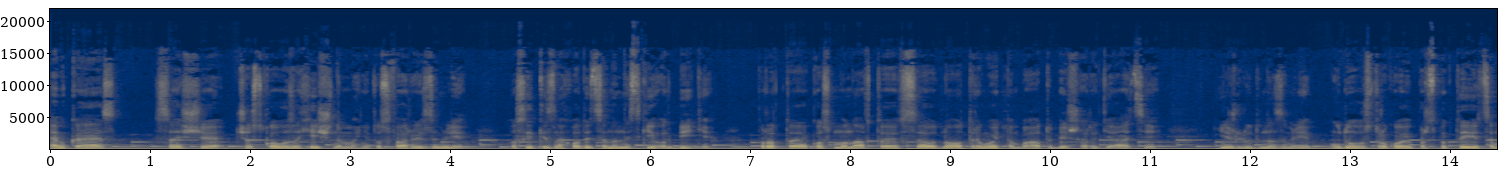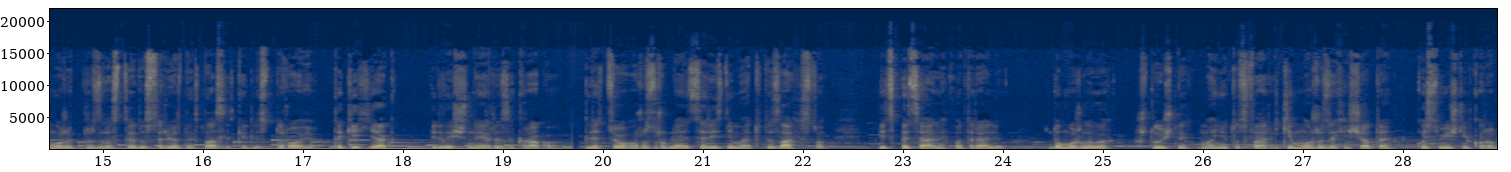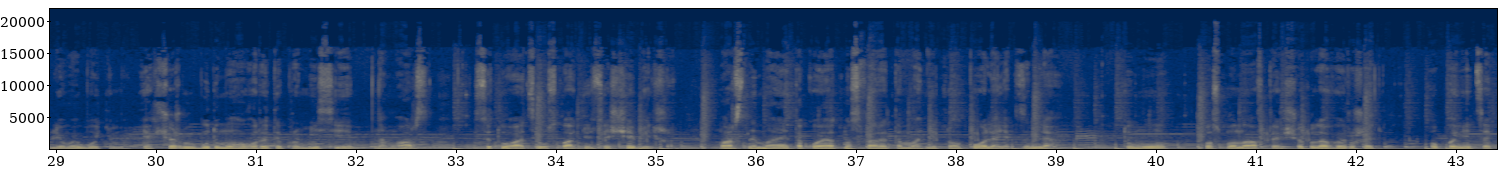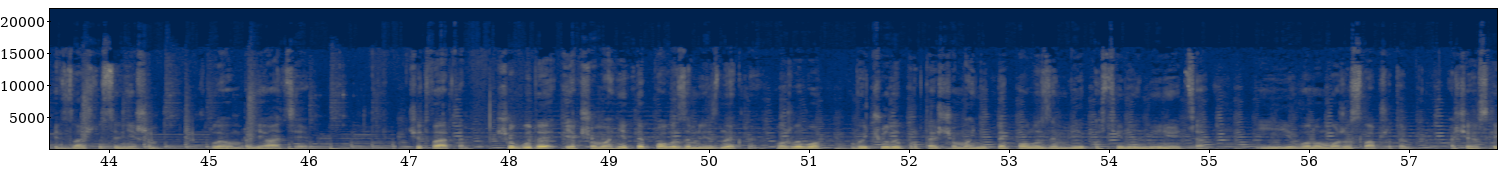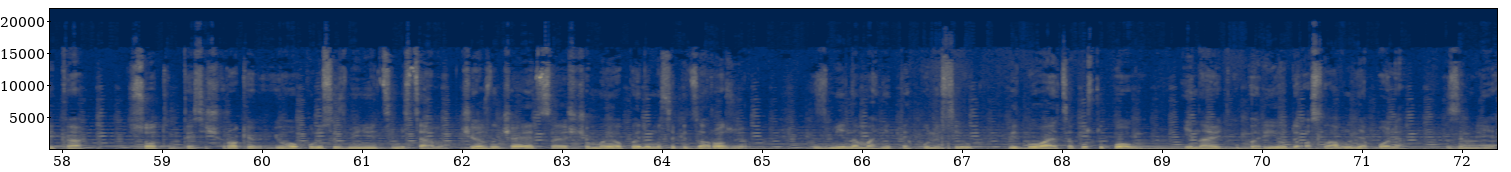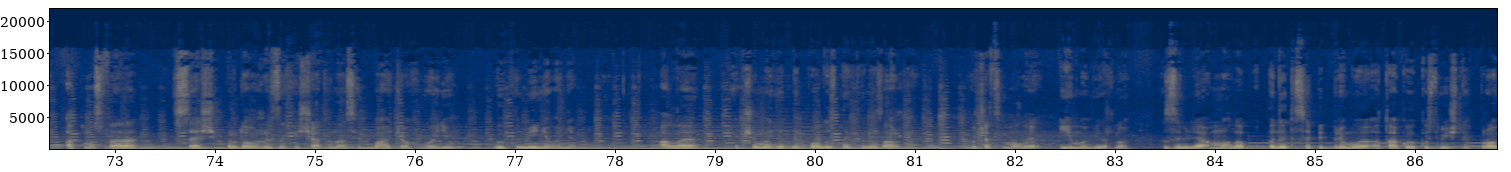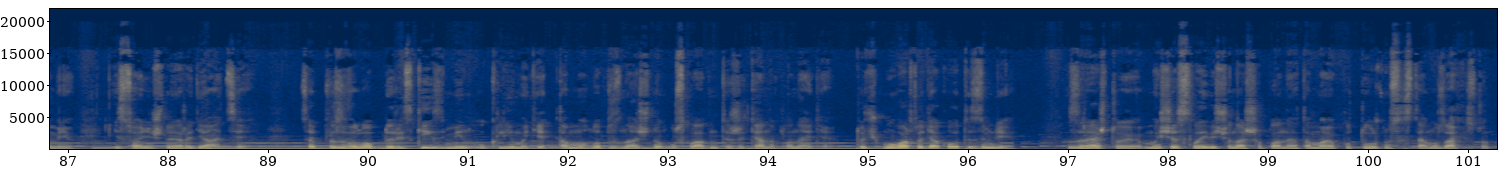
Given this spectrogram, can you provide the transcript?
МКС все ще частково захищена магнітосферою Землі, оскільки знаходиться на низькій орбіті. Проте космонавти все одно отримують набагато більше радіації, ніж люди на Землі. У довгостроковій перспективі це може призвести до серйозних наслідків для здоров'я, таких як підвищений ризик раку. Для цього розробляються різні методи захисту від спеціальних матеріалів до можливих штучних магнітосфер, які можуть захищати космічні кораблі в майбутньому. Якщо ж ми будемо говорити про місії на Марс, ситуація ускладнюється ще більше. Марс не має такої атмосфери та магнітного поля, як Земля. Тому космонавти, що туди вирушать, опиняться під значно сильнішим впливом радіації. Четверте. Що буде, якщо магнітне поле Землі зникне? Можливо, ви чули про те, що магнітне поле Землі постійно змінюється і воно може слабшати, а через кілька сотень тисяч років його полюси змінюються місцями. Чи означає це, що ми опинимося під загрозою? Зміна магнітних полюсів відбувається поступово, і навіть у періоди ослаблення поля Землі атмосфера все ще продовжує захищати нас від багатьох видів випромінювання. Але якщо магнітне поле зникне назавжди, хоча це мало і ймовірно, Земля могла б опинитися під прямою атакою космічних променів і сонячної радіації. Це призвело б до різких змін у кліматі та могло б значно ускладнити життя на планеті. То чому варто дякувати Землі? Зрештою, ми щасливі, що наша планета має потужну систему захисту.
